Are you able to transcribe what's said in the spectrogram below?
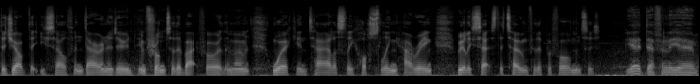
the job that yourself and Darren are doing in front of the back four at the moment, working tirelessly, hustling, harrying, really sets the tone for the performances. Yeah, definitely. Um,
